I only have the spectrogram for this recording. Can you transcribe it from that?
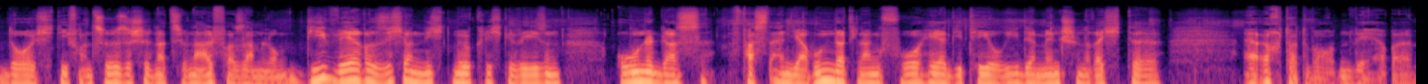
durch die französische Nationalversammlung, die wäre sicher nicht möglich gewesen, ohne dass fast ein Jahrhundert lang vorher die Theorie der Menschenrechte erörtert worden wäre.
